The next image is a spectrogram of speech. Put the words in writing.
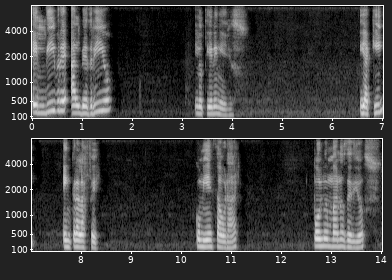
el libre albedrío lo tienen ellos. Y aquí entra la fe. Comienza a orar. Ponlo en manos de Dios.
